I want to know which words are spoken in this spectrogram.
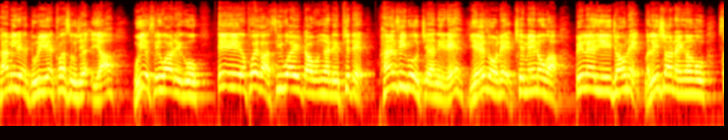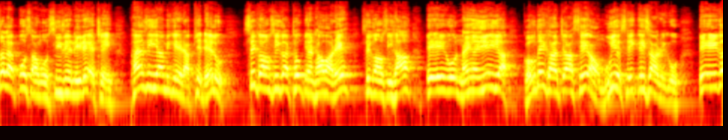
ဖမ်းမိတဲ့သူတွေရဲ့ထွက်ဆိုချက်အရ ငွေရစေးဝါးတွေကို AA အဖွဲ့ကစီးပွားရေးတာဝန်ခံတွေဖြစ်တဲ့ဖမ်းဆီးဖို့ကြံနေတဲ့ရဲစော်နဲ့ချင်းမင်းတို့ကပင်လယ်ရေချောင်းနဲ့မလေးရှားနိုင်ငံကိုဆက်လက်ပို့ဆောင်ဖို့စီစဉ်နေတဲ့အချိန်ဖမ်းဆီးရမိခဲ့တာဖြစ်တယ်လို့စစ်ကောင်စီကထုတ်ပြန်ထားပါတယ်စစ်ကောင်စီဟာ AA ကိုနိုင်ငံရေးအရဂုံတိတ်ခါကြားဆေးအောင်မူရစေးကိစ္စတွေကို AA က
